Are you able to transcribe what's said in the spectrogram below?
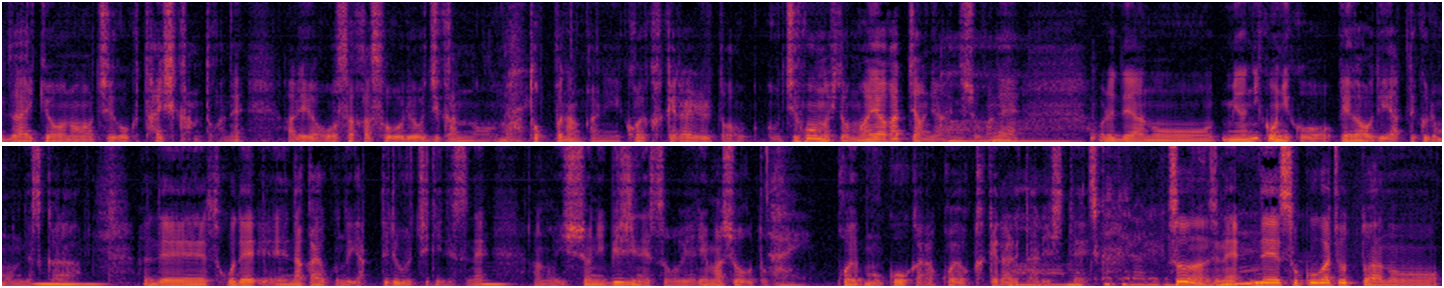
在京の中国大使館とかねあるいは大阪総領事館の、まあ、トップなんかに声かけられると地方の人舞い上がっちゃうんじゃないでしょうかね。これであのみんなニコニコ笑顔でやってくるもんですから、でそこでえー仲良くやってるうちにですね、あの一緒にビジネスをやりましょうと、はい。声向こうから声をかけられたりして。ね。そうなんですね。でそこがちょっとあの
